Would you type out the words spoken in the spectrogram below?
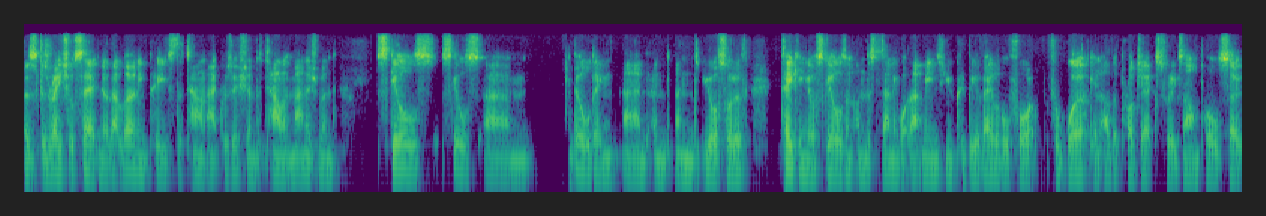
as, as Rachel said, you know, that learning piece, the talent acquisition, the talent management, skills, skills um, building, and and and your sort of taking your skills and understanding what that means you could be available for for work in other projects for example. So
